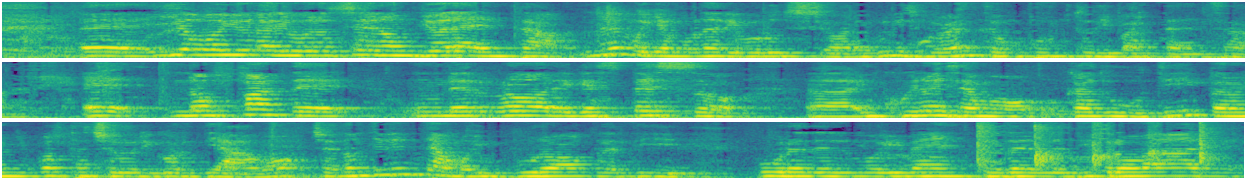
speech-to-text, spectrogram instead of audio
eh, io voglio una rivoluzione non violenta, noi vogliamo una rivoluzione, quindi sicuramente è un punto di partenza. E non fate un errore che spesso eh, in cui noi siamo caduti, però ogni volta ce lo ricordiamo, cioè non diventiamo i burocrati pure del movimento, del, di trovare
